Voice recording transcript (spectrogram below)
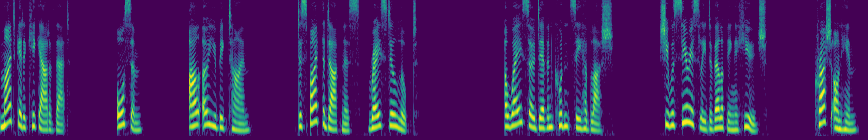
might get a kick out of that. Awesome. I'll owe you big time. Despite the darkness, Ray still looked away so Devon couldn't see her blush. She was seriously developing a huge crush on him.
